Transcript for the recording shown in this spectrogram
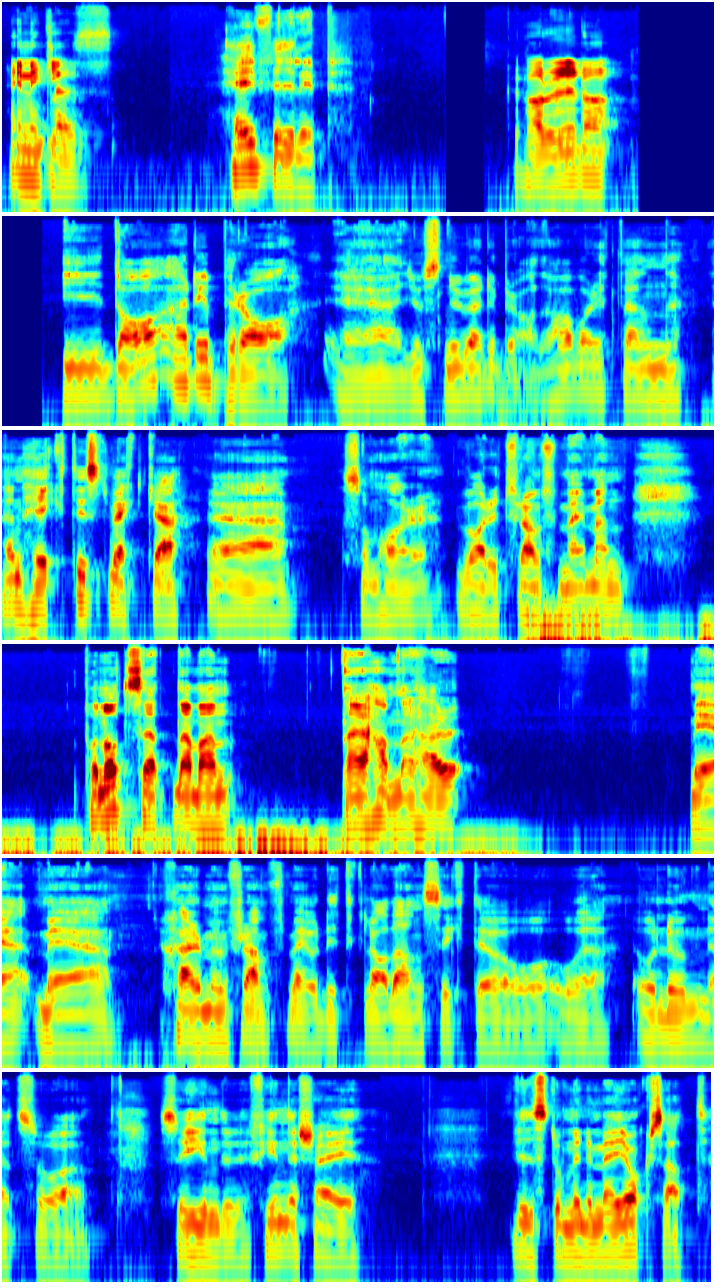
Hej Niklas. Hej Filip. Hur har du det då? Idag är det bra. Eh, just nu är det bra. Det har varit en, en hektisk vecka eh, som har varit framför mig. Men på något sätt när, man, när jag hamnar här med, med skärmen framför mig och ditt glada ansikte och, och, och lugnet så, så infinner sig visdomen i mig också att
